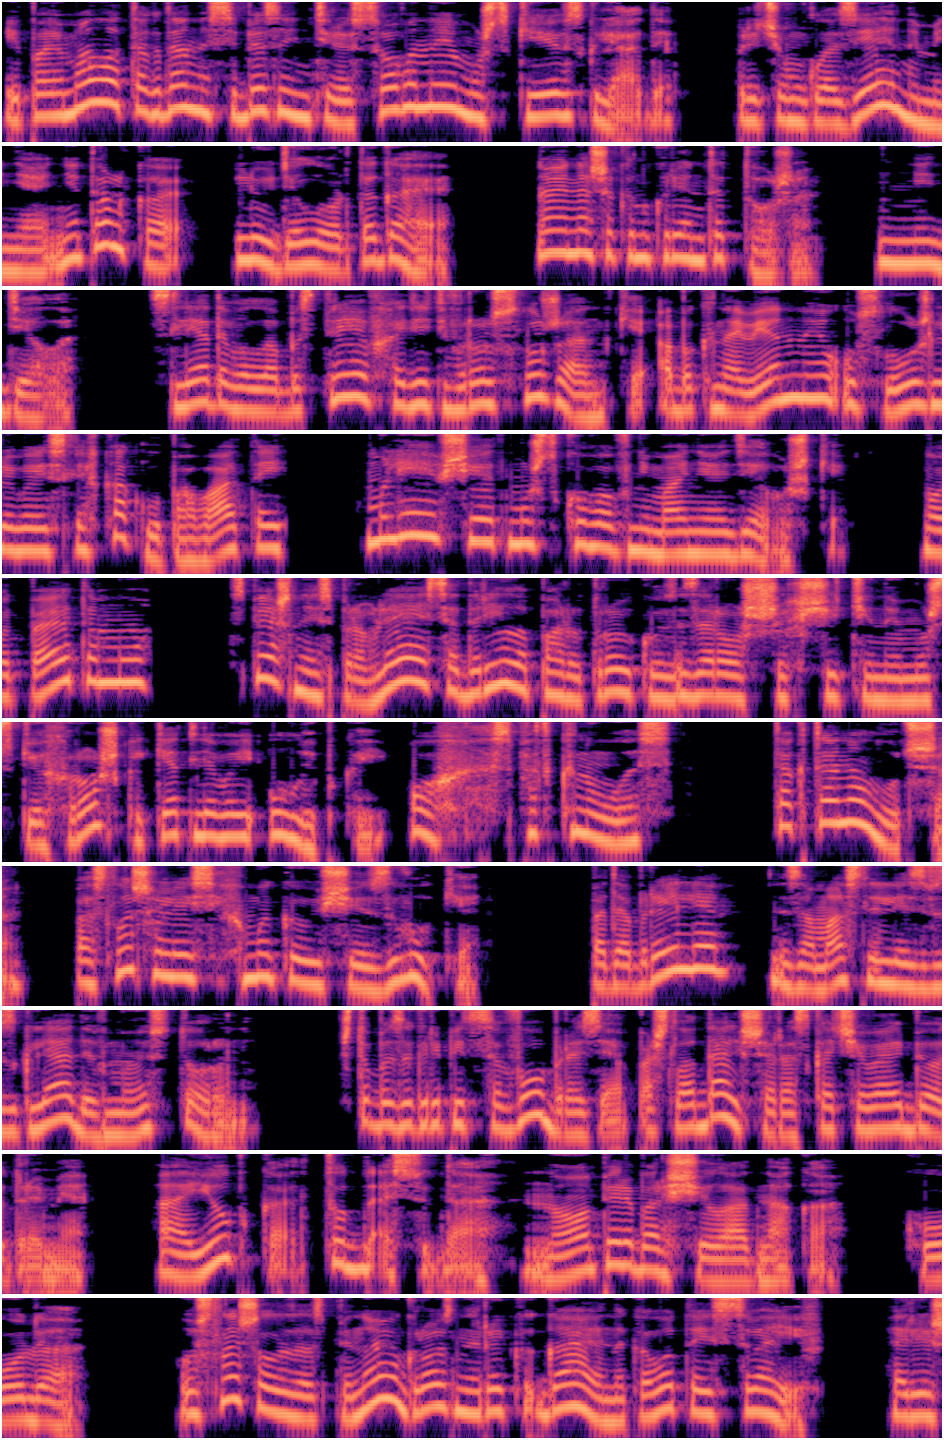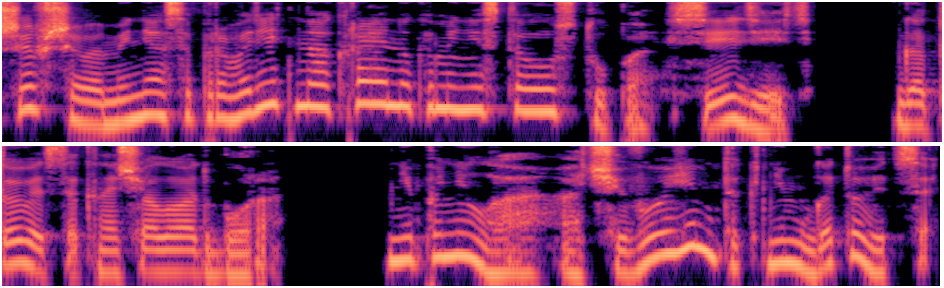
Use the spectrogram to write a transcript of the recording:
и поймала тогда на себе заинтересованные мужские взгляды. Причем глазея на меня не только люди лорда Гая, но и наши конкуренты тоже. Не дело. Следовало быстрее входить в роль служанки, обыкновенной, услужливой, слегка глуповатой, млеющей от мужского внимания девушки. Вот поэтому, спешно исправляясь, одарила пару-тройку заросших щетиной мужских рож кокетливой улыбкой. Ох, споткнулась. Так-то оно лучше. Послышались хмыкающие звуки. Подобрели, замаслились взгляды в мою сторону. Чтобы закрепиться в образе, пошла дальше, раскачивая бедрами. А юбка туда-сюда, но переборщила, однако. «Куда?» Услышала за спиной грозный рык Гая на кого-то из своих, решившего меня сопроводить на окраину каменистого уступа. Сидеть. Готовиться к началу отбора. Не поняла, а чего им-то к нему готовиться?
